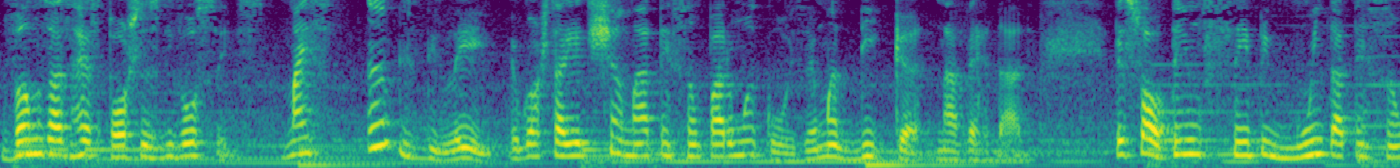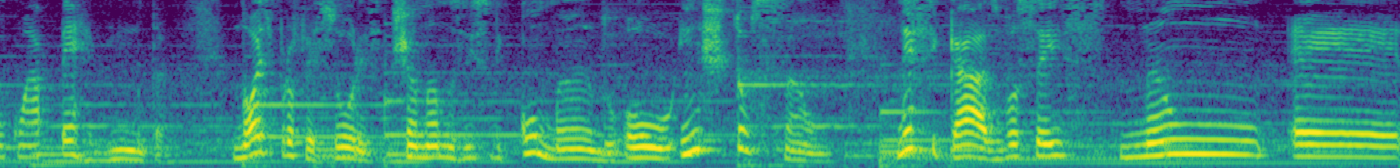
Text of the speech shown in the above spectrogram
Vamos às respostas de vocês. Mas antes de ler, eu gostaria de chamar a atenção para uma coisa, é uma dica, na verdade. Pessoal, tenham sempre muita atenção com a pergunta. Nós, professores, chamamos isso de comando ou instrução. Nesse caso, vocês não. É,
